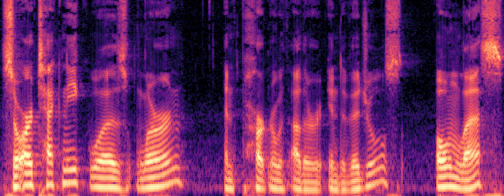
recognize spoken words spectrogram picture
So our technique was learn and partner with other individuals, own less,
